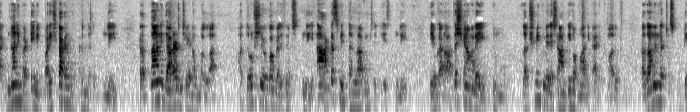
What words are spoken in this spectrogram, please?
లగ్నాన్ని బట్టి మీకు పరిష్కారం చెప్పడం జరుగుతుంది. రత్నాన్ని ధారణ చేయడం వల్ల అదృశ్య యోగం కలిసి వస్తుంది. ఆకస్మిక ధనలాభం సిద్ధిస్తుంది. ఈ యొక్క రాతశ్యామల యజ్ఞము లక్ష్మికి వేరే శాంతి హోమాది కార్యక్రమాలు ప్రధానంగా చూసుకుంటే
